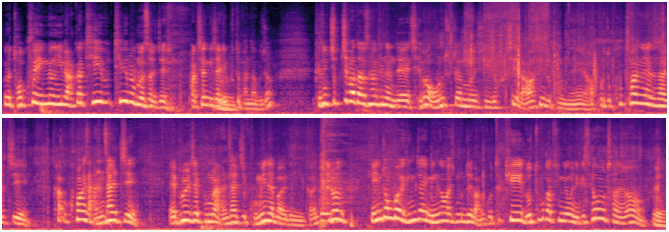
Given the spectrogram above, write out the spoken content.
그 덕후의 익명님이 아까 TV, TV 보면서 이제 박찬 기자 음. 리포트 봤나 보죠. 계속 찝찝하다고 생각했는데 제발 어느 쪽 잘못인지 확실히 나왔으면 좋겠네. 앞으로도 쿠팡에서 살지, 카- 쿠팡에서 안 살지, 애플 제품을 안 살지 고민해봐야 되니까. 근데 이런 개인 정보에 굉장히 민감하신 분들이 많고 특히 노트북 같은 경우는 이렇게 세워놓잖아요. 예.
